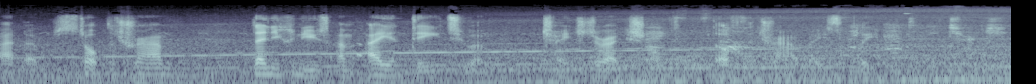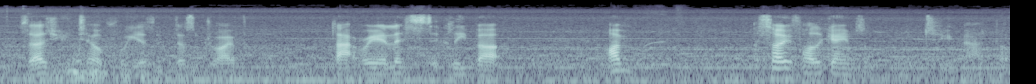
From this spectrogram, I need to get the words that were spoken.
and um, stop the tram. Then you can use um, A and D to um, change direction of, of the tram, basically. So as you can tell, probably doesn't, doesn't drive that realistically, but I'm so far the game's not too bad, but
